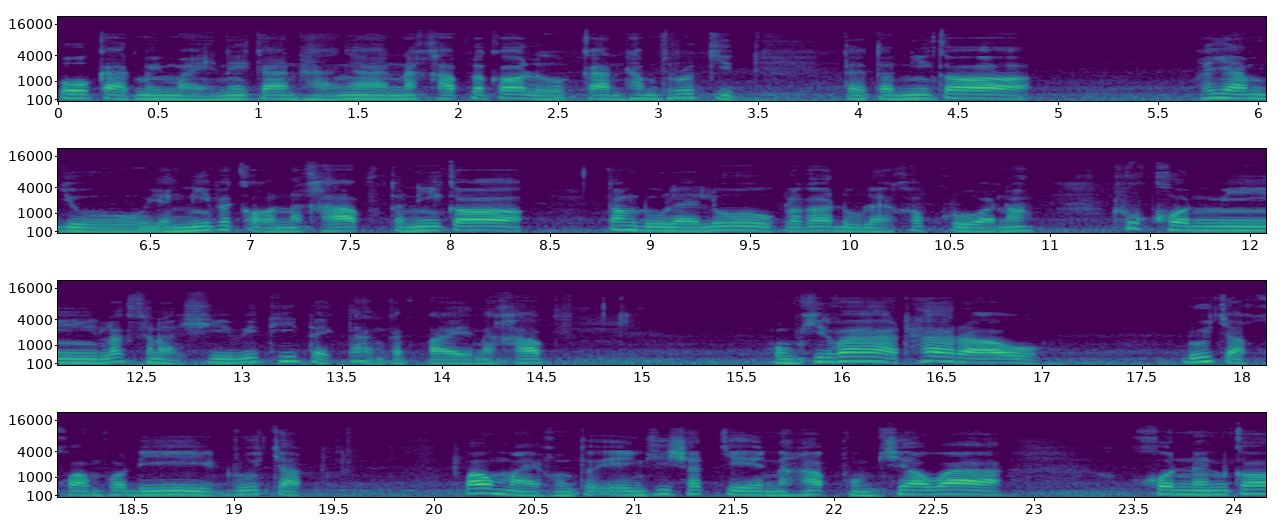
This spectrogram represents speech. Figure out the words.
โอกาสใหม่ ๆ ในการหางานนะครับ แล้วก็หรือการทำธุรกิจ แต่ตอนนี้ก็พยายามอยู่อย่างนี้ไปก่อนนะครับ ตอนนี้ก็ต้องดูแลลูกแล้วก็ดูแลครอบครัวเนาะ ทุกคนมีลักษณะชีวิตที่แตกต่างกันไปนะครับ ผมคิดว่าถ้าเรารู้จักความพอดี รู้จักเป้าหมายของตัวเองที่ชัดเจนนะครับ ผมเชื่อว่าคนนั้นก็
